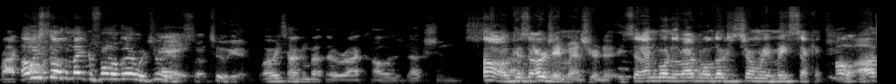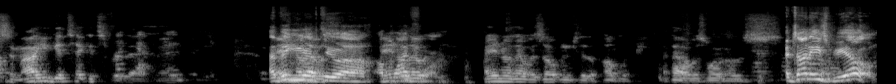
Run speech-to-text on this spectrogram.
Rock? oh, we still have the microphone over there with Julia, Hey. so too. Yeah. Why are we talking about the Rock Hall inductions? Oh, because RJ mentioned it. He said I'm going to the Rock Hall induction ceremony May second. Oh, awesome! How you get tickets for that, man? I think you have that to uh, apply for them. I didn't know that was open to the public. I thought it was one of those. It's on HBO.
